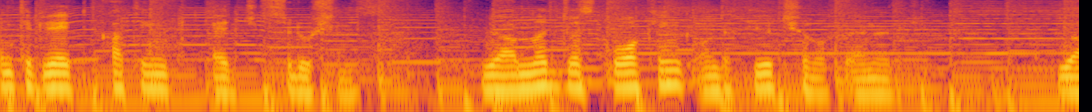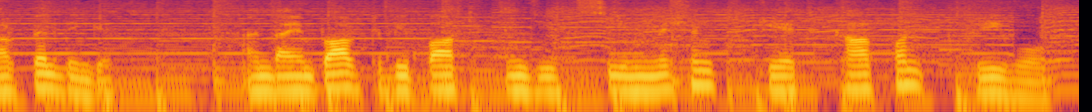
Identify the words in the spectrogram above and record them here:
integrate cutting-edge solutions. We are not just working on the future of energy, we are building it. And I am proud to be part of the NGC mission to create carbon-free world.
